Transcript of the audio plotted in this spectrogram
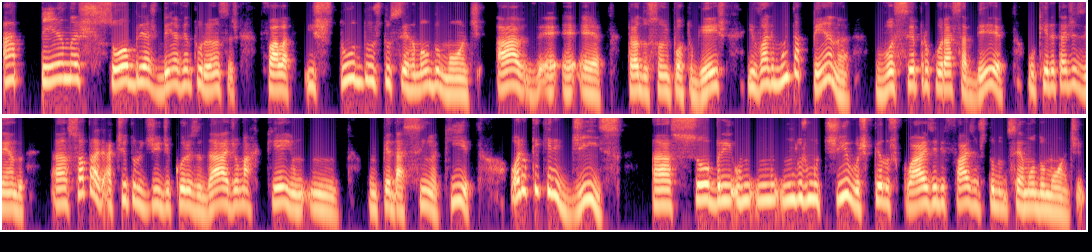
apenas sobre as bem-aventuranças. Fala Estudos do Sermão do Monte, a é, é, é, tradução em português, e vale muito a pena você procurar saber o que ele está dizendo. Ah, só para a título de, de, curiosidade, eu marquei um, um, um, pedacinho aqui. Olha o que, que ele diz ah, sobre um, um dos motivos pelos quais ele faz o estudo do Sermão do Monte.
